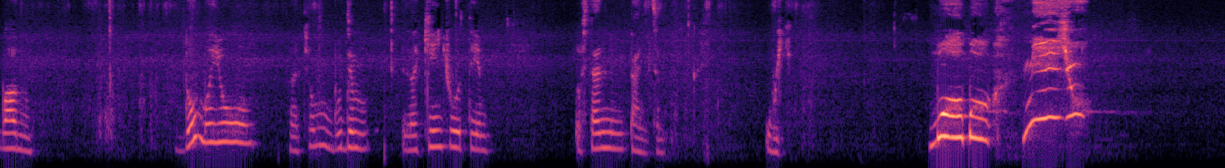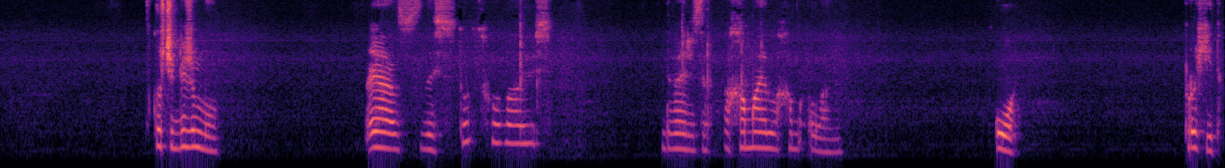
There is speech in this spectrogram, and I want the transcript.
Ладно. Думаю, на цьому будемо закінчувати останнім танцем. Ой. Мама! Мію! Коротше, біжимо. Я десь тут сховаюсь. Двері за. Ахамай лахам. Ладно. О. Прохід.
